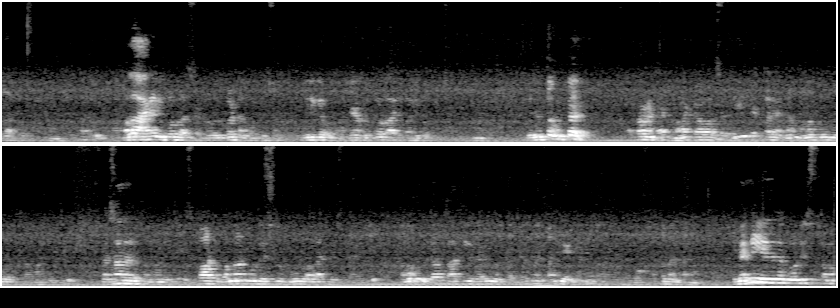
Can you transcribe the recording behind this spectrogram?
కదా అలా ఆయన రిపోర్ట్ రాశాడు. రిపోర్ట్ నాకు పంపించాను వీరికే ఉన్నాను నేను రిపోర్ట్ రాసి పని ఇదంతా ఉంటారు. అర్థమంటే మనకు కావాల్సింది ఎక్కడైనా మన భూములకు సంబంధించి శ్మశానాలకు సంబంధించి స్పాట్ వన్ ఆర్ టూ డేస్లో భూములు అలా చేసుకోవడానికి మనం వితౌట్ తహసీల్దార్ మనకు దగ్గర పని చేయండి అర్థమైందా ఇవన్నీ ఏదైనా నోటీస్ తమ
